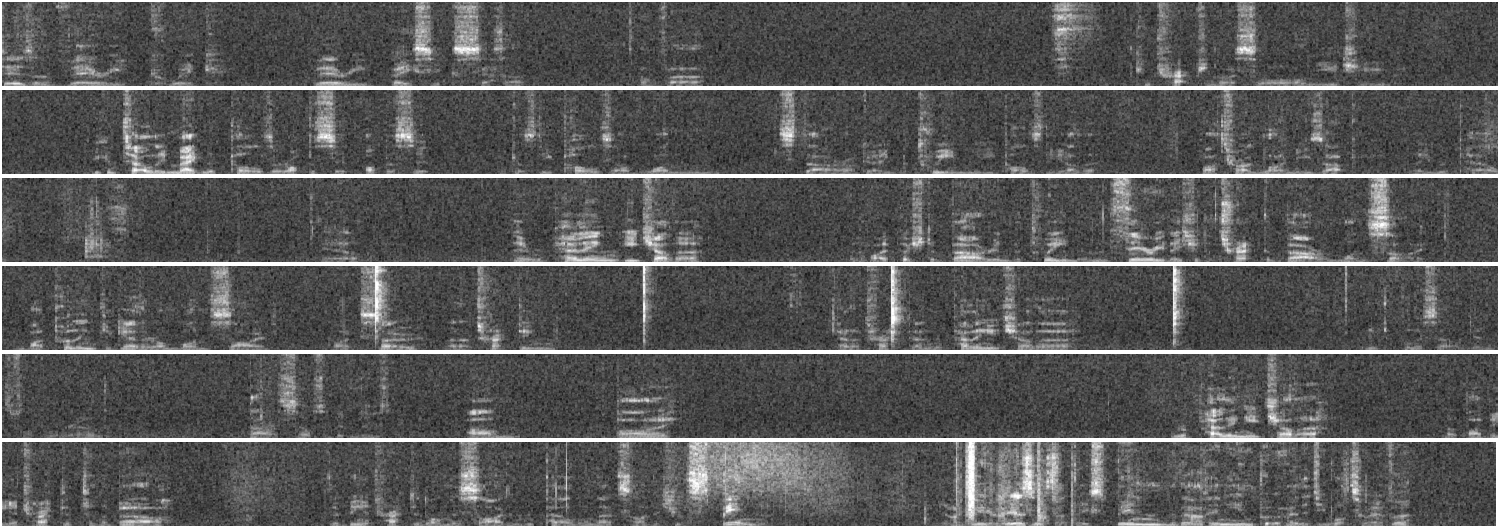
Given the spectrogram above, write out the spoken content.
this is a very quick, very basic setup of a contraption I saw on YouTube. You can tell the magnet poles are opposite opposite because the poles of one star are going between the poles of the other. If I try and line these up, they repel. Now, they're repelling each other, but if I pushed a bar in between them, in theory they should attract the bar on one side, and by pulling together on one side like so, and attracting and attract and repelling each other I need to pull this out again, it's flopping around. The bar itself's a bit loose. Um, by repelling each other, but by being attracted to the bar, if they're being attracted on this side and repelled on that side, they should spin. The idea is, is that they spin without any input of energy whatsoever,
